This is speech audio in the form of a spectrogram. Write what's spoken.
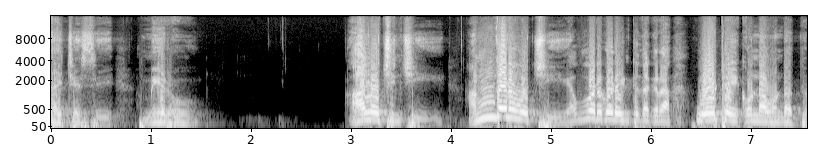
దయచేసి మీరు ఆలోచించి అందరూ వచ్చి ఎవ్వరు కూడా ఇంటి దగ్గర ఓటు వేయకుండా ఉండొద్దు.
